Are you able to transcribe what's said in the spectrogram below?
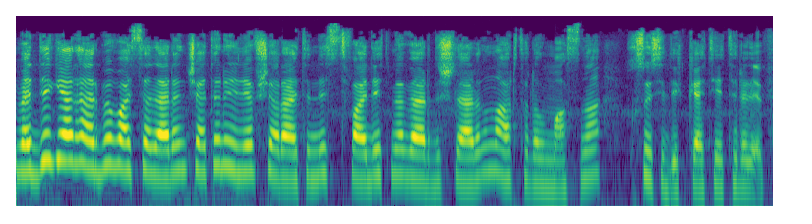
və digər hərbi vasitələrin çətin relyef şəraitində istifadə etmə vərdişlərinin artırılmasına xüsusi diqqət yetirilib.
